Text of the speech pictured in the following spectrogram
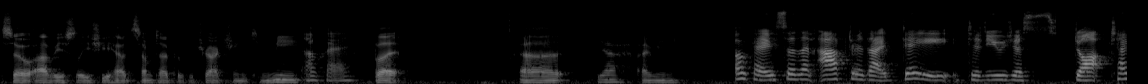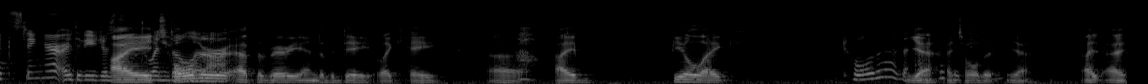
So obviously she had some type of attraction to me. okay. But uh, yeah, I mean, Okay, so then after that date, did you just stop texting her, or did you just I dwindle told her off? at the very end of the date, like, hey, uh, I feel like You told her? At the yeah, end of I told her. Yeah, I, I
